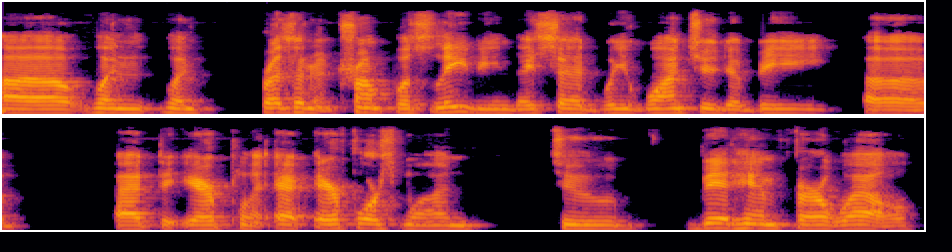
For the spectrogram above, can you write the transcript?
uh, when when President Trump was leaving, they said we want you to be uh, at the airplane Air Force One to bid him farewell.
